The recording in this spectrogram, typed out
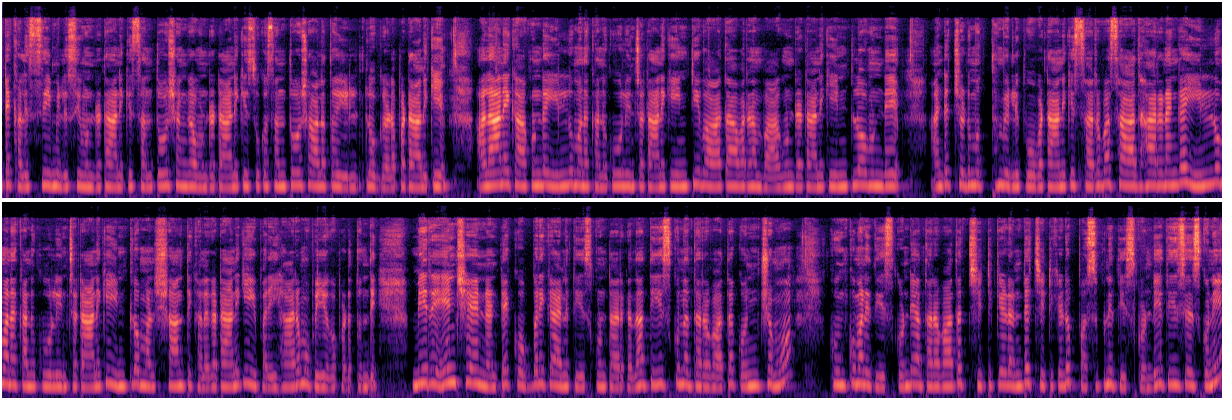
అంటే కలిసి మెలిసి ఉండటానికి సంతోషంగా ఉండటానికి సుఖ సంతోషాలతో ఇంట్లో గడపటానికి. అలానే కాకుండా ఇల్లు మనకు అనుకూలించడానికి ఇంటి వాతావరణం బాగుండటానికి ఇంట్లో ఉండే అంటే చెడు మొత్తం వెళ్ళిపోవటానికి సర్వసాధారణంగా ఇల్లు మనకు అనుకూలించడానికి ఇంట్లో మనశ్శాంతి కలగటానికి ఈ పరిహారం ఉపయోగపడుతుంది. మీరు ఏం చేయండి అంటే కొబ్బరికాయని తీసుకుంటారు కదా తీసుకున్న తర్వాత కొంచెము కుంకుమని తీసుకోండి. ఆ తర్వాత చిటికెడు అంటే చిటికెడు పసుపుని తీసుకోండి. తీసేసుకొని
